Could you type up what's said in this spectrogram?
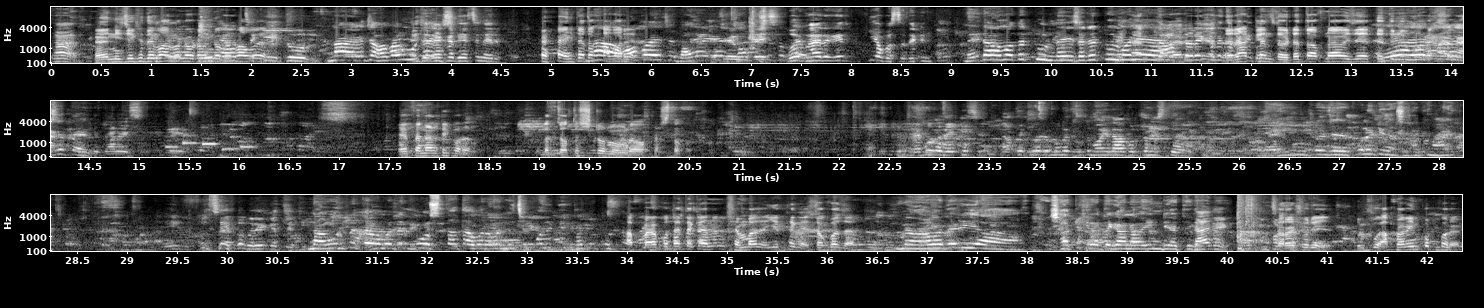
হ্যাঁ। নিজে খেতে পারবেন না ওটা অন্য এটা কেউ খাবে না এই যে হবার উঠে দেখা দিয়েছেন এর এটা তো না খাবারের। তো ওই ভাইয়ের এর কি অবস্থা দেখেন তো? না, এটা আমাদের টুল নেই সেটা টুল মানে আপনার এখানে রাখলেন তো এটা তো আপনার ওই যে হ্যাঁ, হ্যাঁ, হ্যাঁ, পেনাল্টি করেন। যথেষ্ট নোংরা অস্বাস্থ্যকর রেখেছেন তাতে করে মনে হচ্ছে আবর্জনা স্তূপ। যে আছে দেখুন ভাই। আপনারা কোথায় থেকে আনেন শ্যামবাজার ইয়ে থেকে চকবাজার না আমাদের ইয়া সাতক্ষীরা থেকে আনা ইন্ডিয়া থেকে ডাইরেক্ট সরাসরি আপনারা ইম্পোর্ট করেন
